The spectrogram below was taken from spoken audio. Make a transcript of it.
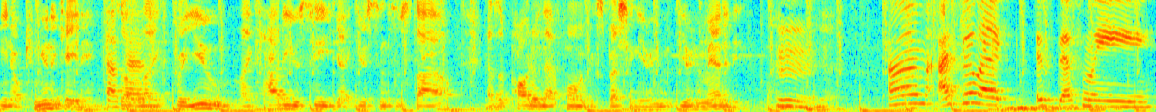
you know, communicating. Okay. So like for you, like how do you see like, your sense of style as a part of that form of expressing your your humanity? Like, Mm. yeah. Um, I feel like it's definitely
